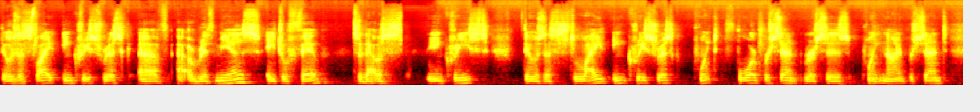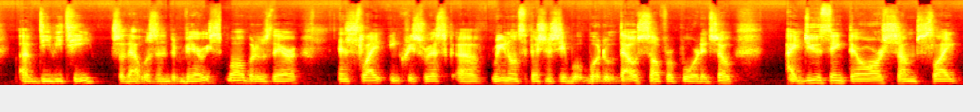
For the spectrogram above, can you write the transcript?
There was a slight increased risk of arrhythmias, atrial fib. So that was increased. There was a slight increased risk, 0.4% versus 0.9% of DVT. So that was very small, but it was there. And slight increased risk of renal insufficiency, but that was self reported. So I do think there are some slight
